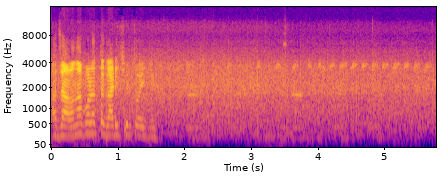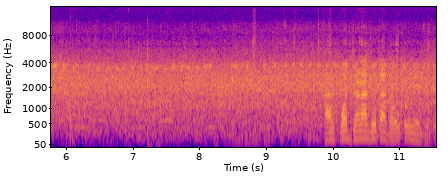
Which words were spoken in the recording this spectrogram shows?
આ જાળો ના પડે તો ગાડી છેડતો આવી ગઈ હાલ પાંચ જણા જોતા હતા હું કોઈ નહીં જોતો.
